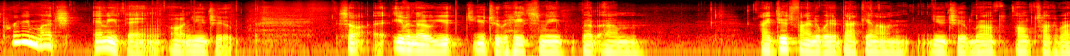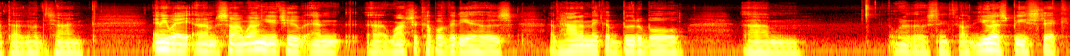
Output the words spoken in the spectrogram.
pretty much anything on YouTube. So uh, even though YouTube hates me, but um, I did find a way to back in on YouTube, but I'll, I'll talk about that another time. Anyway, um, so I went on YouTube and uh, watched a couple of videos of how to make a bootable, um, what are those things called? USB stick.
